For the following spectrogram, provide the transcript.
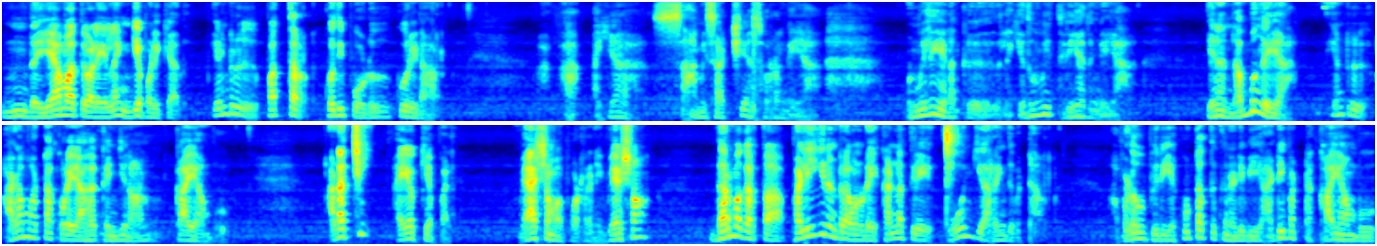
இந்த ஏமாத்து வேலையெல்லாம் இங்கே பழிக்காது என்று பத்தர் கொதிப்போடு கூறினார். ஐயா சாமி சாட்சியாக சொல்கிறேங்கய்யா உண்மையிலே எனக்கு இதில் எதுவுமே தெரியாதுங்கய்யா. என்னை நம்புங்கய்யா என்று அழமாட்டா குறையாக கெஞ்சினான் காயாம்பு. அடச்சி அயோக்கியப்பல வேஷமாக போடுற நீ வேஷம் தர்மகர்த்தா பளீர் என்று அவனுடைய கன்னத்திலே ஓங்கி அறைந்து விட்டார். அவ்வளவு பெரிய கூட்டத்துக்கு நடுவே அடிபட்ட காயாம்பு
